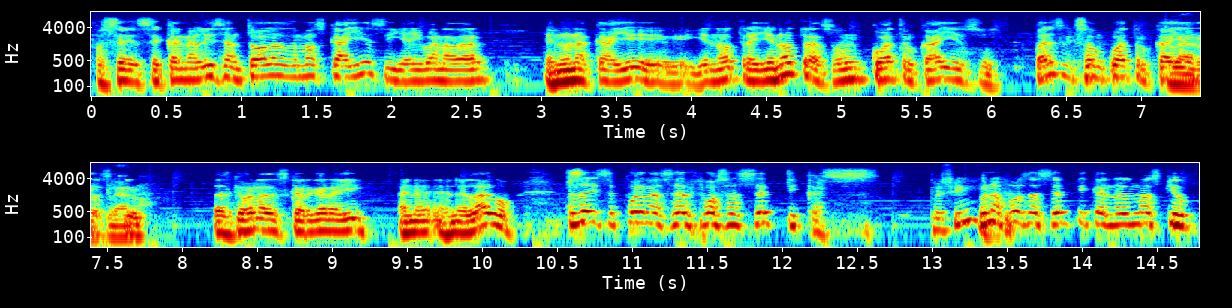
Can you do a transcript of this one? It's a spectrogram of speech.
Pues se, se canalizan todas las demás calles y ahí van a dar en una calle y en otra y en otra. Son cuatro calles. Parece que son cuatro calles Claro, las, claro. Que, las que van a descargar ahí en, el- en el lago. Entonces ahí se pueden hacer fosas sépticas. Pues sí. Una fosa séptica no es más que Un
